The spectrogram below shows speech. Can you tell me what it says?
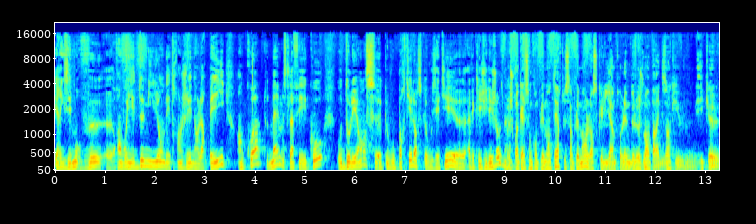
Éric Zemmour veut euh, renvoyer 2 millions d'étrangers dans leur pays. En quoi, tout de même, cela fait écho aux doléances que vous portiez lorsque vous étiez euh, avec les Gilets jaunes Je crois qu'elles sont complémentaires, tout simplement. Lorsqu'il y a un problème de logement, par exemple, et que...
